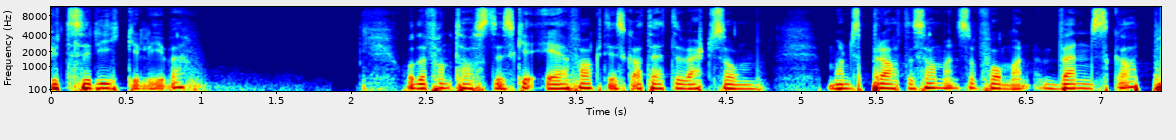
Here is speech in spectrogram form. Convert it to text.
Guds rike livet. Og det fantastiske er faktisk at etter hvert som man prater sammen, så får man vennskap,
